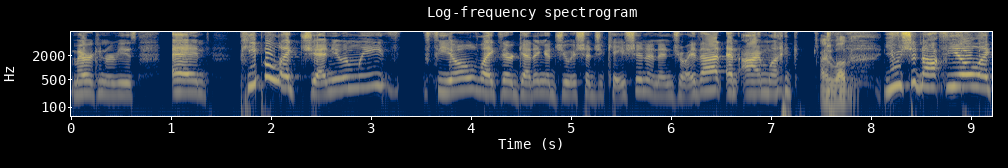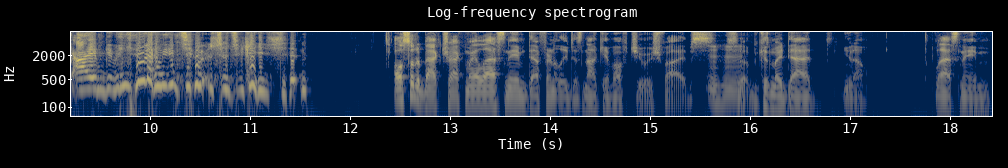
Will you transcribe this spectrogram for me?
American reviews, and people like genuinely feel like they're getting a Jewish education and enjoy that. And I'm like, I love it you should not feel like I am giving you any Jewish education. also to backtrack my last name definitely does not give off Jewish vibes Mm-hmm. so because my dad you know last name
